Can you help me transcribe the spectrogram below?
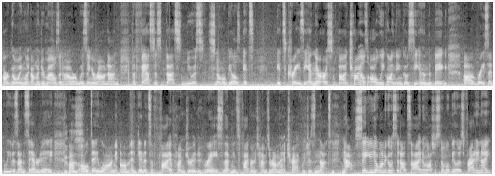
are going like 100 miles an hour, whizzing around on the fastest, best, newest snowmobiles. It's it's crazy, and there are uh, trials all week long that you can go see, and then the big uh, race I believe is on Saturday, um, is. all day long. Um, again, it's a 500 race, so that means 500 times around that track, which is nuts. now, say you don't want to go sit outside and watch the snowmobilers Friday night,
